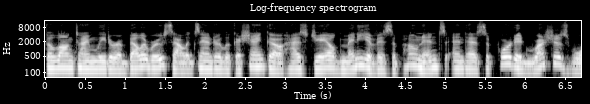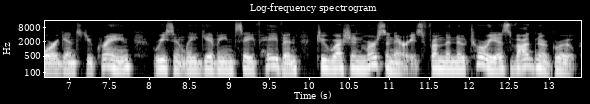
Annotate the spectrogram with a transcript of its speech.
The longtime leader of Belarus, Alexander Lukashenko, has jailed many of his opponents and has supported Russia's war against Ukraine, recently giving safe haven to Russian mercenaries from the notorious Wagner Group.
